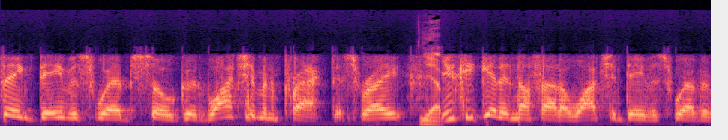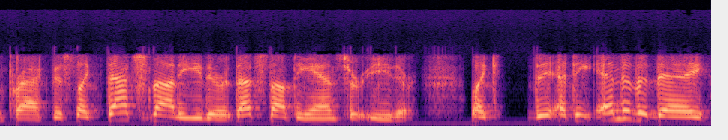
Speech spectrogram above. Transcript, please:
think Davis Webb's so good, watch him in practice. Right? Yep. You could get enough out of watching Davis Webb in practice. Like that's not either. That's not the answer either. Like the, at the end of the day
